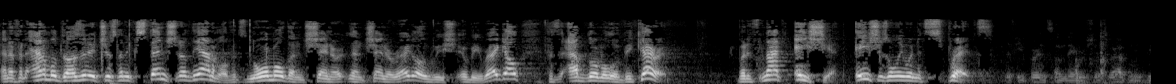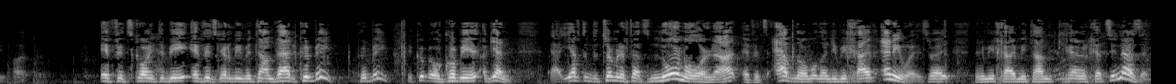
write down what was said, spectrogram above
and if an animal does it, it's just an extension of the animal. If it's normal, then it's shener, then it's shener regel, it will be, be regel. If it's abnormal, it will be carrot. But it's not ish yet. Ish is only when it spreads. If you burn something, which is happening, you'd be potter. If it's going to be, if it's going to be mitam, that could be, could be, it could be, or could be again. Uh, you have to determine if that's normal or not. If it's abnormal, then you be chayiv anyways, right? Then you be chayiv mitam keren chetzi nazik.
